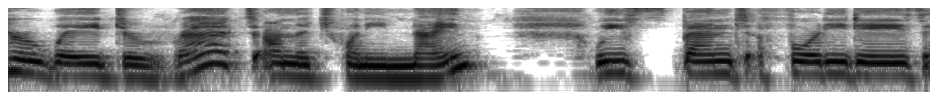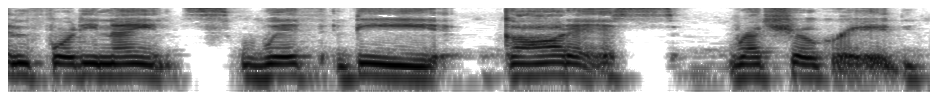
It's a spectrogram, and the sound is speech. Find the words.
her way direct on the 29th. We've spent 40 days and 40 nights with the goddess retrograde.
